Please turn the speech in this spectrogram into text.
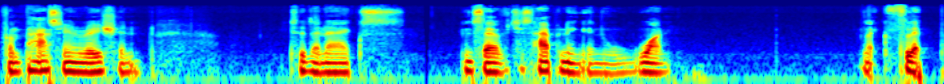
from past generation to the next instead of just happening in one like flip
